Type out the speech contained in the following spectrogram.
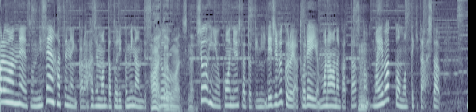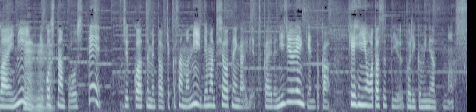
これはねその2008年から始まった取り組みなんですけど、はい、ね、商品を購入した時にレジ袋やトレイをもらわなかったそのマイバッグを持ってきたした場合にエコスタンプを押して10個集めたお客様に出町商店街で使える20円券とか景品を渡すっていう取り組みになってます。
